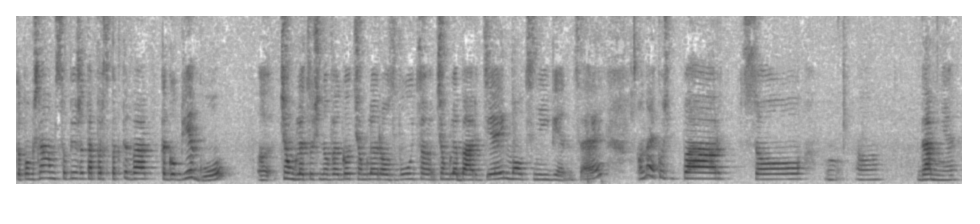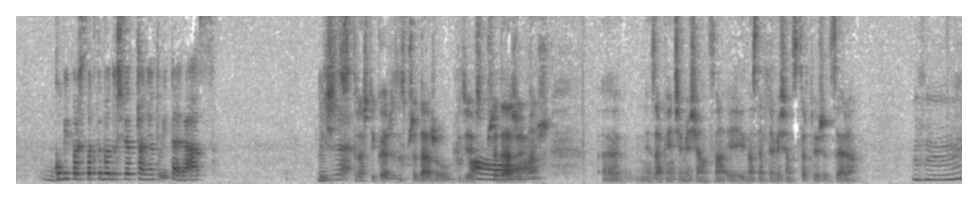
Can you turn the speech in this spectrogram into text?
to pomyślałam sobie, że ta perspektywa tego biegu, e, ciągle coś nowego, ciągle rozwój, ciągle bardziej, mocniej, więcej, ona jakoś bardzo mm, e, dla mnie gubi perspektywę doświadczenia tu i teraz. Mi się Że- strasznie kojarzy ze sprzedażą, gdzie w sprzedaży masz e, zamknięcie miesiąca i następny miesiąc startujesz od zera. Mhm.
